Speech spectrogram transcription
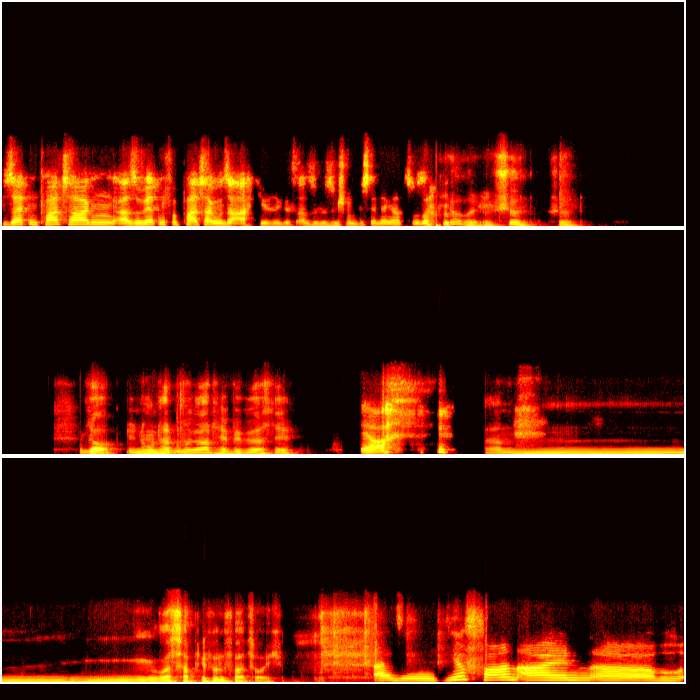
seit ein paar Tagen, also wir hatten vor ein paar Tagen unser Achtjähriges, also wir sind schon ein bisschen länger zusammen. Ja, ja, schön, schön. So, den Hund hatten wir gerade. Happy Birthday. Ja, Ähm, was habt ihr für ein Fahrzeug? also wir fahren ein, äh,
